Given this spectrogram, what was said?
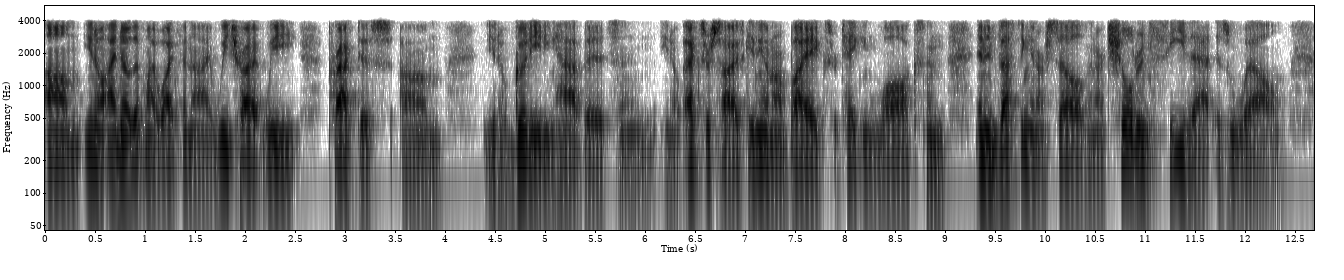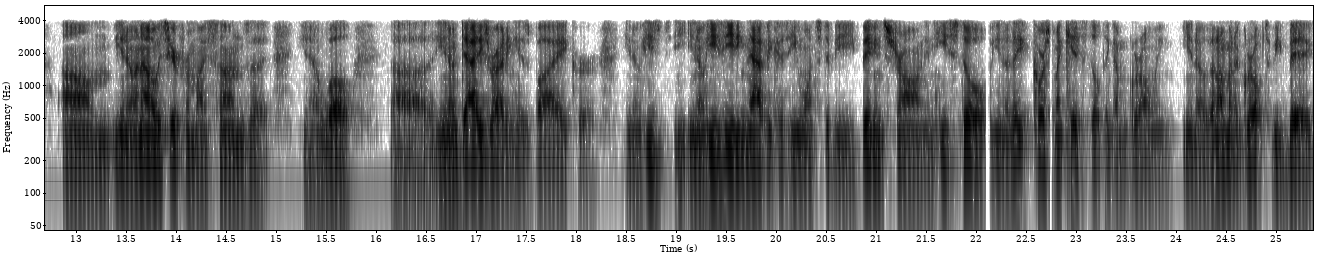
um, you know, I know that my wife and I we try we practice. Um, you know good eating habits and you know exercise getting on our bikes or taking walks and and investing in ourselves and our children see that as well um you know and i always hear from my sons that you know well uh you know daddy's riding his bike or you know he's you know he's eating that because he wants to be big and strong and he's still you know they of course my kids still think I'm growing you know that I'm going to grow up to be big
